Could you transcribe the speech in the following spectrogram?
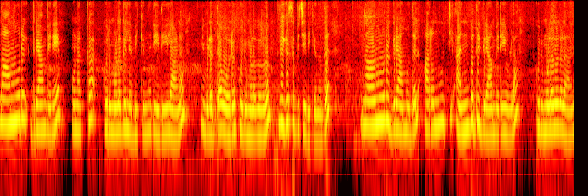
നാനൂറ് ഗ്രാം വരെ ഉണക്ക കുരുമുളക് ലഭിക്കുന്ന രീതിയിലാണ് ഇവിടുത്തെ ഓരോ കുരുമുളകുകളും വികസിപ്പിച്ചിരിക്കുന്നത്. നാനൂറ് ഗ്രാം മുതൽ അറുന്നൂറ്റി അൻപത് ഗ്രാം വരെയുള്ള കുരുമുളകുകളാണ്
